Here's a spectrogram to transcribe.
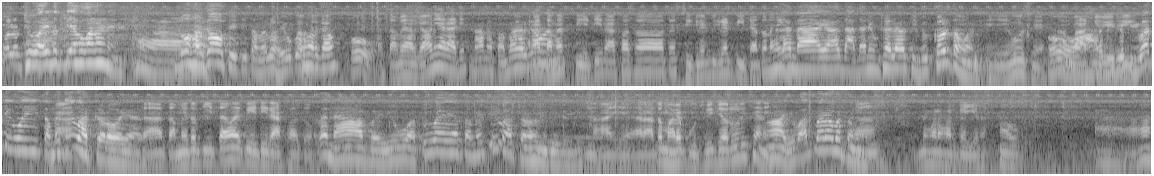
પલોઠી ને. લો હરગાવો પેટી તમે લો એવું કરો. હરગાવ હો તમે હરગાવો ને યાર આજે? ના ના તમે ના, હરગાવો તમે પેટી રાખો છો તો સિગરેટ બિગરેટ પીતા તો નહીં? ના યાર દાદાને ઉઠાઈ લાવ્યો કીધું ખરું તમને. એવું છે. બાકી હાલ પીવાતી હોય તમે ના. કેવી વાત કરો યાર? તમે તો પીતા હોય પેટી રાખો તો. અરે ના ભાઈ એવું હતું હોય યાર તમે કેવી વાત કરો બીજું ના યાર આ તો મારે પૂછવી જરૂરી છે ને. હા એ વાત બરાબર તમારી. દહાડા હરગાઈએ તા. હા.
